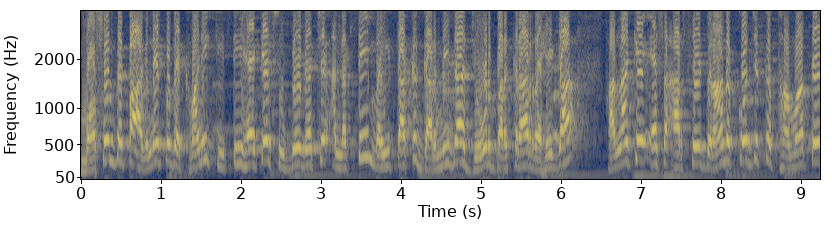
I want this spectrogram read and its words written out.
ਮੌਸਮ ਵਿਭਾਗ ਨੇ ਭਵਿੱਖਬਾਣੀ ਕੀਤੀ ਹੈ ਕਿ ਸੂਬੇ ਵਿੱਚ 29 ਮਈ ਤੱਕ ਗਰਮੀ ਦਾ ਜ਼ੋਰ ਬਰਕਰਾਰ ਰਹੇਗਾ। ਹਾਲਾਂਕਿ ਇਸ ਅਰਸੇ ਦੌਰਾਨ ਕੁਝ ਕੁ ਥਾਵਾਂ ਤੇ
